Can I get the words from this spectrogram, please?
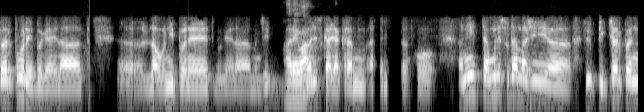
भरपूर आहे बघायला. लावणी पण आहेत बघायला म्हणजे बरेच कार्यक्रम हो. आणि त्यामुळे सुद्धा माझी पिक्चर पण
